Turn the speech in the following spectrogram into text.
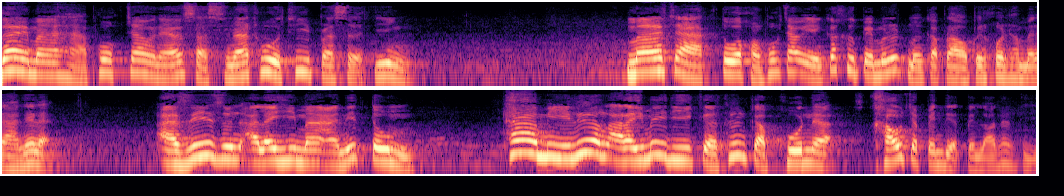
ได้มาหาพวกเจ้าแล้วศาสนาทูตที่ประเสริฐยิ่ง มาจากตัวของพวกเจ้าเองก็คือเป็นมนุษย์เหมือนกับเราเป็นคนธรรมดานี่แหละอาซีซุนอะลัยฮิมาอานิตุม ถ้ามีเรื่องอะไรไม่ดีเกิดขึ้นกับคุณเนี่ยเขาจะเป็นเดือดเป็นร้อนทันที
